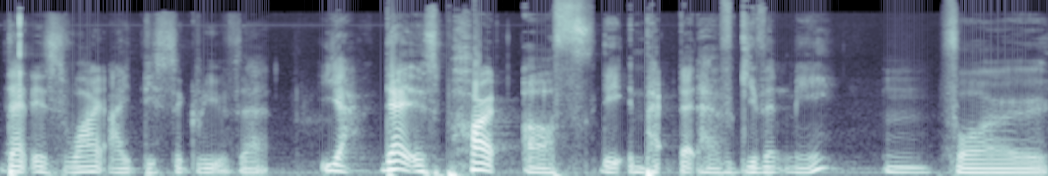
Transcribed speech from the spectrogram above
That is why I disagree with that. Yeah, that is part of the impact that have given me Mm. for,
